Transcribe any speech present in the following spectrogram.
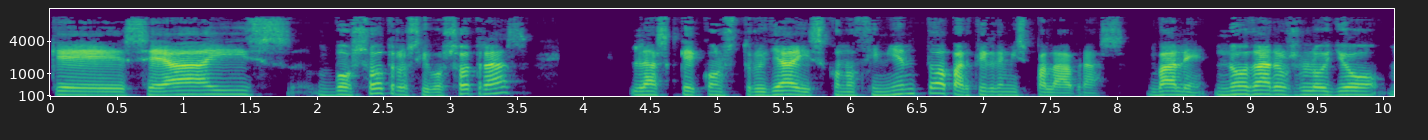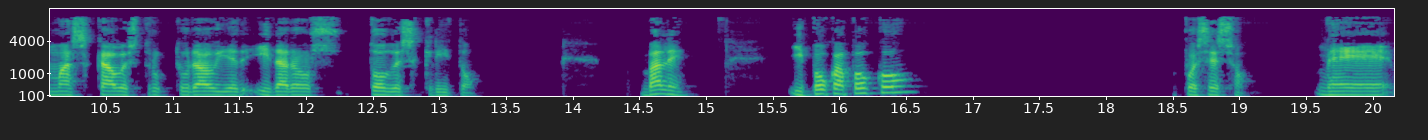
que seáis vosotros y vosotras las que construyáis conocimiento a partir de mis palabras, ¿vale? No daroslo yo mascado, estructurado y, daros todo escrito, ¿vale? Y poco a poco, pues eso. Me,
